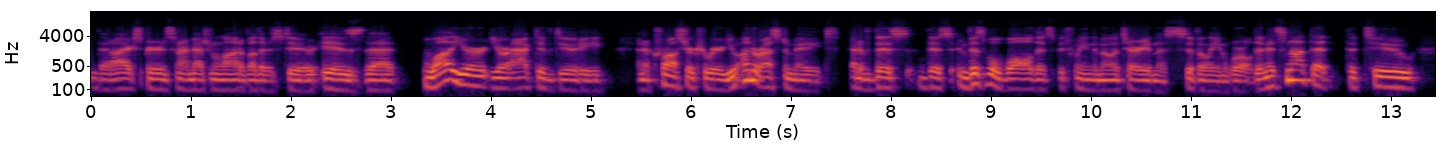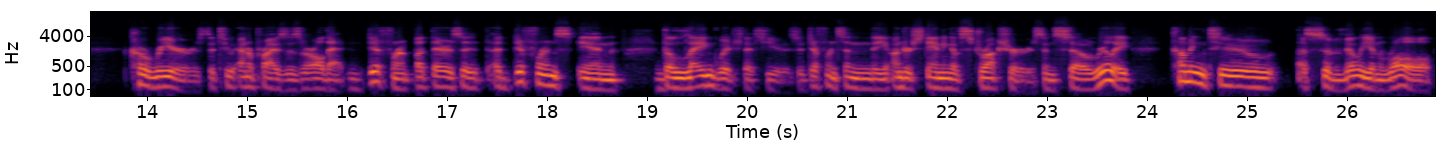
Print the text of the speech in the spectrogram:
that I experience, and I imagine a lot of others do, is that while you're you're active duty and across your career, you underestimate kind of this this invisible wall that's between the military and the civilian world. And it's not that the two careers, the two enterprises are all that different, but there's a, a difference in the language that's used, a difference in the understanding of structures. And so really coming to a civilian role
